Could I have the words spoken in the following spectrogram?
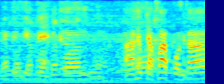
แป๊บก่อนแป๊บก่อนแป๊บก่อนอะให้จับภาพก่อนครับ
